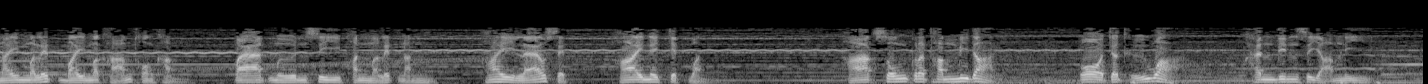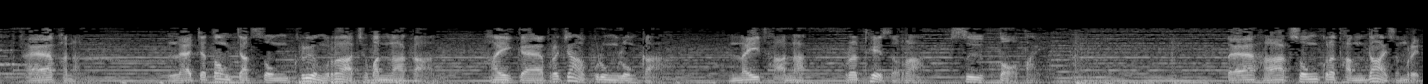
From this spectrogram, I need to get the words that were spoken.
ในเมล็ดใบมะขามทองคำแปดหมื่นสี่พันเมล็ดนั้น ให้แล้วเสร็จภายในเจ็ดวัน หากทรงกระทำไม่ได้ ก็จะถือว่าแผ่นดินสยามนี้แพ้พนัน และจะต้องจัดส่งเครื่องราชบรรณาการ ให้แก่พระเจ้ากรุงลงกา ในฐานะประเทศราชสืบต่อไป แต่หากทรงกระทำได้สำเร็จ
